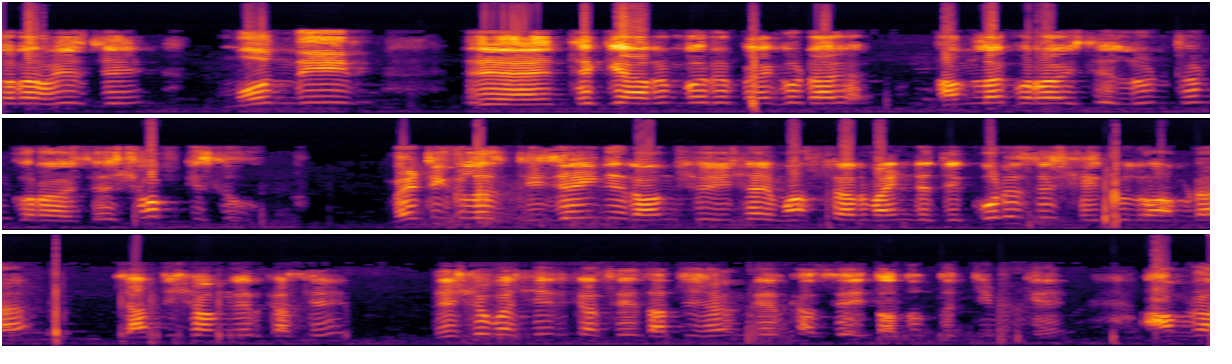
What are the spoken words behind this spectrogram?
করা হয়েছে মন্দির থেকে আরম্ভ করে প্যাগোডা হামলা করা হয়েছে লুণ্ঠন করা হয়েছে সবকিছু মেটিকুলাস ডিজাইনের অংশ হিসাবে মাস্টার মাইন্ডে যে করেছে সেগুলো আমরা জাতিসংঘের কাছে দেশবাসীর কাছে জাতিসংঘের কাছে এই তদন্ত টিমকে আমরা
